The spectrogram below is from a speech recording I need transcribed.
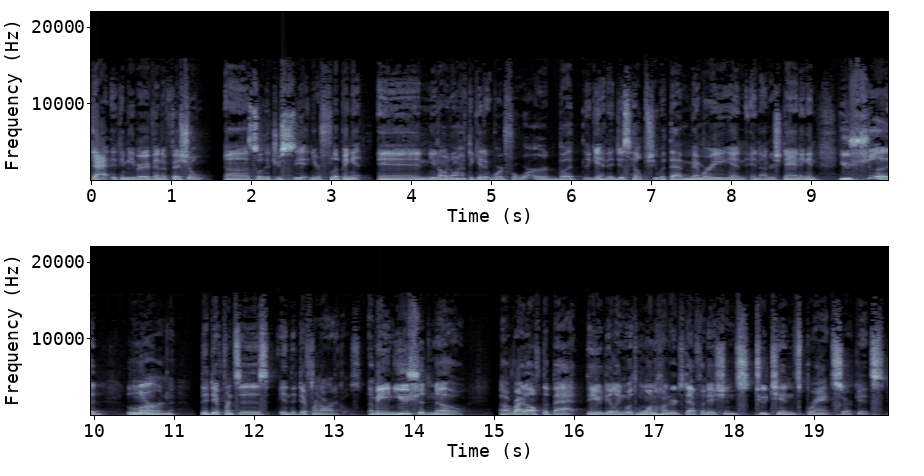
that it can be very beneficial. Uh, so that you see it and you're flipping it and you know you don't have to get it word for word but again it just helps you with that memory and, and understanding and you should learn the differences in the different articles. I mean, you should know uh, right off the bat that you're dealing with 100s definitions, 210s branch circuits.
